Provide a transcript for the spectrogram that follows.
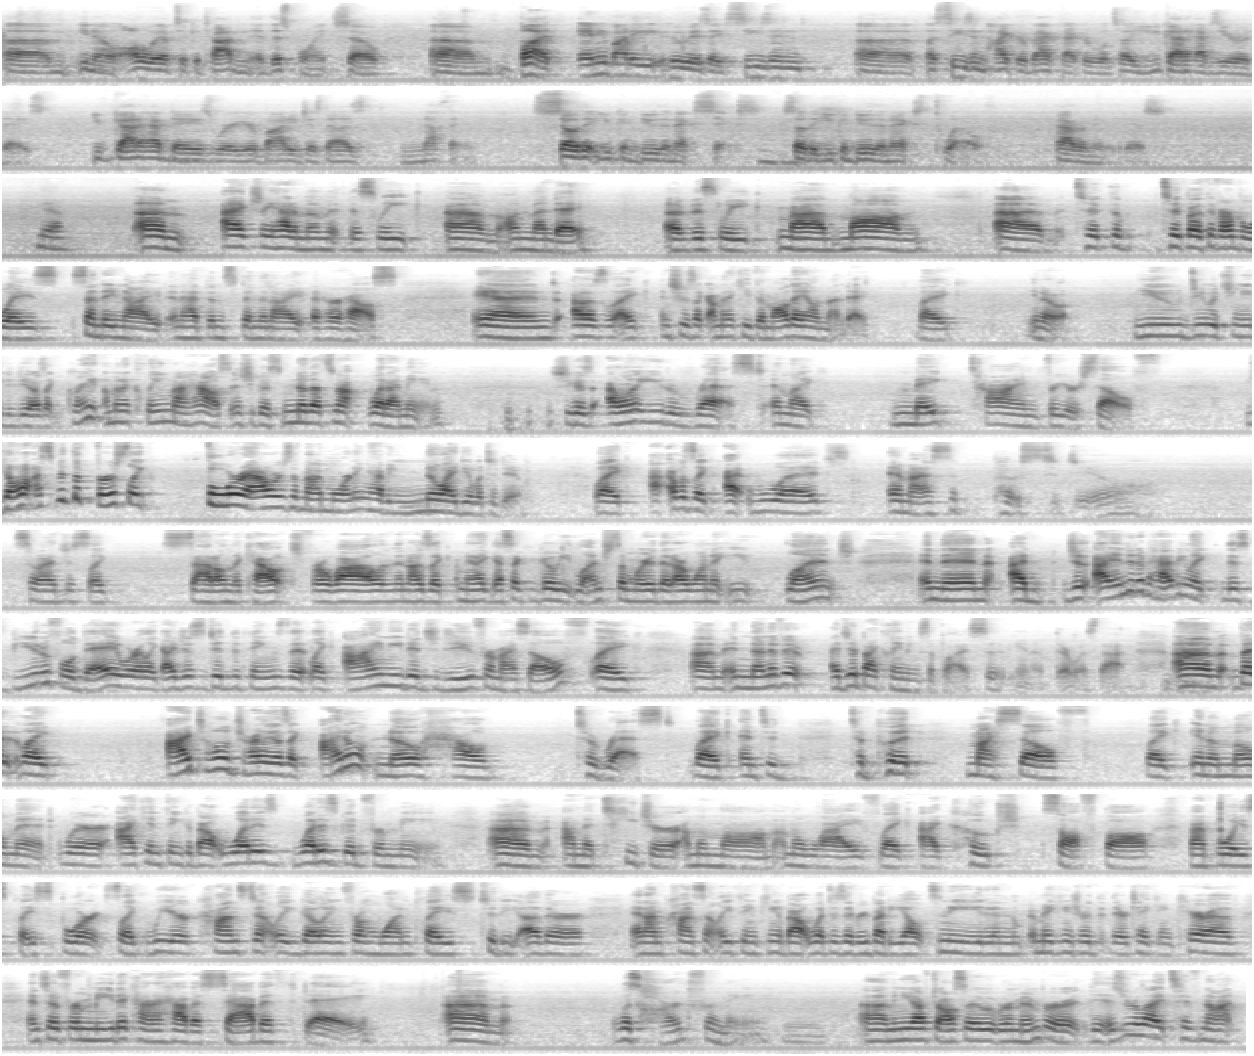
um, you know, all the way up to Katahdin at this point." So, um, but anybody who is a seasoned uh, a seasoned hiker backpacker will tell you you got to have zero days. You've got to have days where your body just does nothing, so that you can do the next 6 so that you can do the next twelve, however many it is. Yeah. Um, I actually had a moment this week um, on Monday of this week. My mom um, took the took both of our boys Sunday night and had them spend the night at her house. And I was like, and she was like, I'm going to keep them all day on Monday. Like, you know, you do what you need to do. I was like, great, I'm going to clean my house. And she goes, no, that's not what I mean. She goes, I want you to rest and like make time for yourself. Y'all, I spent the first like four hours of my morning having no idea what to do. Like, I I was like, I, what am I supposed to do? So I just like sat on the couch for a while and then I was like, I mean, I guess I could go eat lunch somewhere that I want to eat lunch. And then I just I ended up having like this beautiful day where like I just did the things that like I needed to do for myself. Like um, and none of it I did buy cleaning supplies, so you know, there was that. Um, but like I told Charlie, I was like, I don't know how to rest, like, and to to put myself like in a moment where I can think about what is what is good for me. Um, I'm a teacher. I'm a mom. I'm a wife. Like I coach softball. My boys play sports. Like we are constantly going from one place to the other. and I'm constantly thinking about what does everybody else need and making sure that they're taken care of. And so for me to kind of have a Sabbath day um, was hard for me. Um, and you have to also remember the Israelites have not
